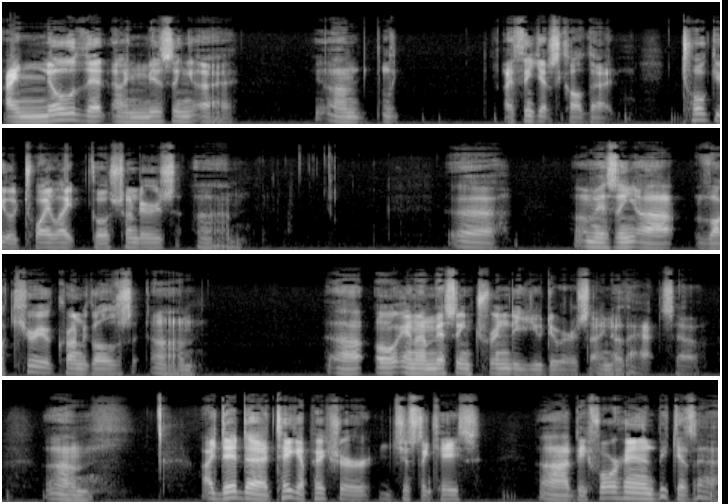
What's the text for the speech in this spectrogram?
I know that I'm missing. Uh, um. Like, I think it's called that. Tokyo Twilight Ghost Hunters. Um uh, I'm missing uh, Valkyria Chronicles. Um, uh, oh, and I'm missing Trinity Universe. I know that. So, um, I did uh, take a picture just in case uh, beforehand because uh,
